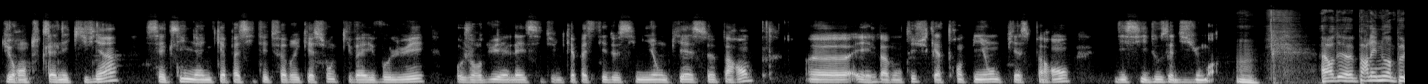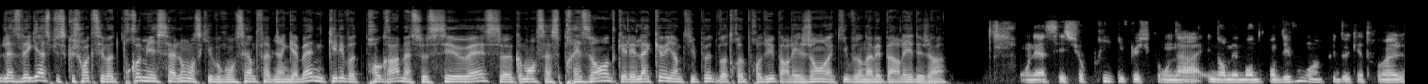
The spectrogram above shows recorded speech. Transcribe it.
durant toute l'année qui vient. Cette ligne a une capacité de fabrication qui va évoluer. Aujourd'hui, elle est, c'est une capacité de 6 millions de pièces par an. Euh, et elle va monter jusqu'à 30 millions de pièces par an d'ici 12 à 18 mois. Hmm. Alors parlez-nous un peu de Las Vegas, puisque je crois que c'est votre premier salon en ce qui vous concerne, Fabien Gaben. Quel est votre programme à ce CES Comment ça se présente? Quel est l'accueil un petit peu de votre produit par les gens à qui vous en avez parlé déjà? On est assez surpris puisqu'on a énormément de rendez-vous, hein. plus de 80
